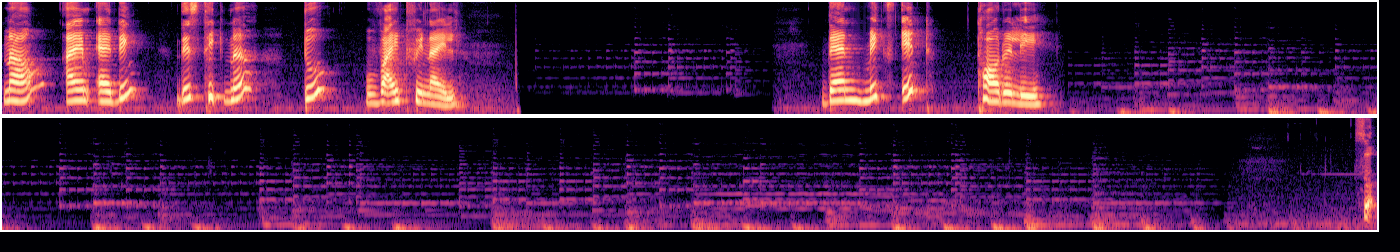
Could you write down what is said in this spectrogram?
Now I am adding this thickener to white phenyl. Then mix it thoroughly. So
